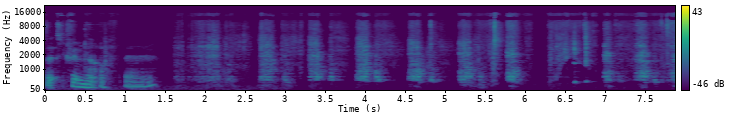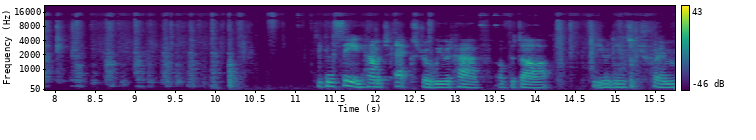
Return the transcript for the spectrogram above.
So let's trim that off there. So you can see how much extra we would have of the dart. So you would need to trim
